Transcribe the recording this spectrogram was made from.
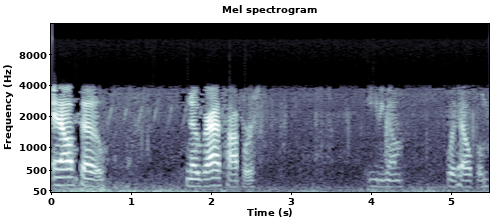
And also, no grasshoppers eating them would help them.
